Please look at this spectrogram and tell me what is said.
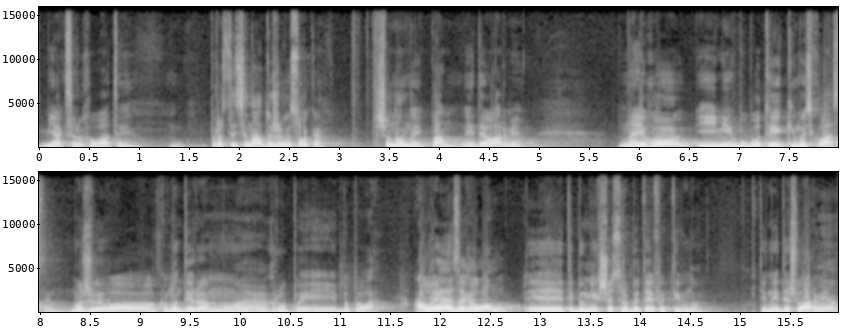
Як це рахувати? Просто ціна дуже висока. Шановний пан, не йде в армію. На його і міг би бути кимось класним, можливо, командиром е, групи БПЛА. Але загалом е, ти би міг щось робити ефективно. Ти не йдеш в армію,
